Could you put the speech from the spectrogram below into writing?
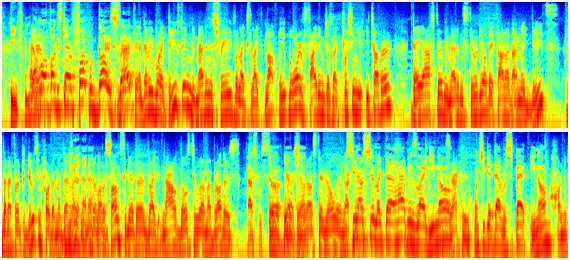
beef. Y'all motherfuckers can't fuck with ghosts, Exactly, man. and then we were like beefing. We met in the street. We're like, like not we weren't fighting, just like pushing each other. Day after we met in the studio, they found out I make beats. Then I started producing for them, and then like we made a lot of songs together. And like now, those two are my brothers. That's what's Dope, up. Yeah, dope, shout dope. out Stin Rowe and You see how shit like that happens, like you know, Exactly. Once you get that respect, you know, 100%,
